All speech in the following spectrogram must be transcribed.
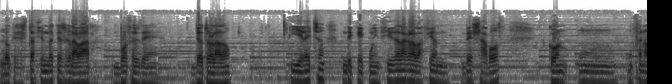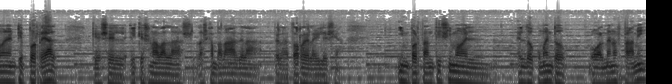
lo que se está haciendo que es grabar voces de, de otro lado y el hecho de que coincida la grabación de esa voz con un, un fenómeno en tiempo real, que es el, el que sonaban las, las campanadas de la, de la torre de la iglesia. Importantísimo el, el documento o al menos para mí,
